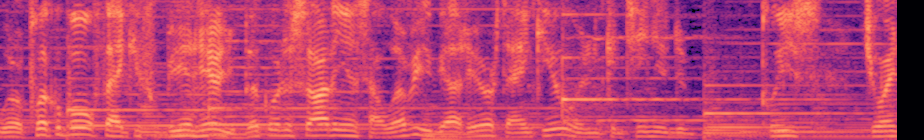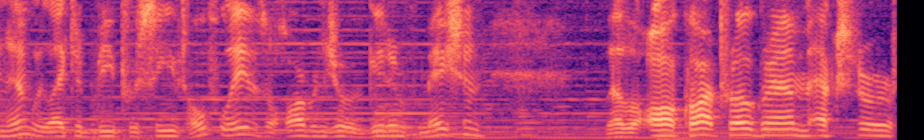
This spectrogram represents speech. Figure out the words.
were applicable. Thank you for being here, ubiquitous audience. However you got here, thank you, and continue to please join in. We like to be perceived, hopefully, as a harbinger of good information. We have an all cart program, extra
